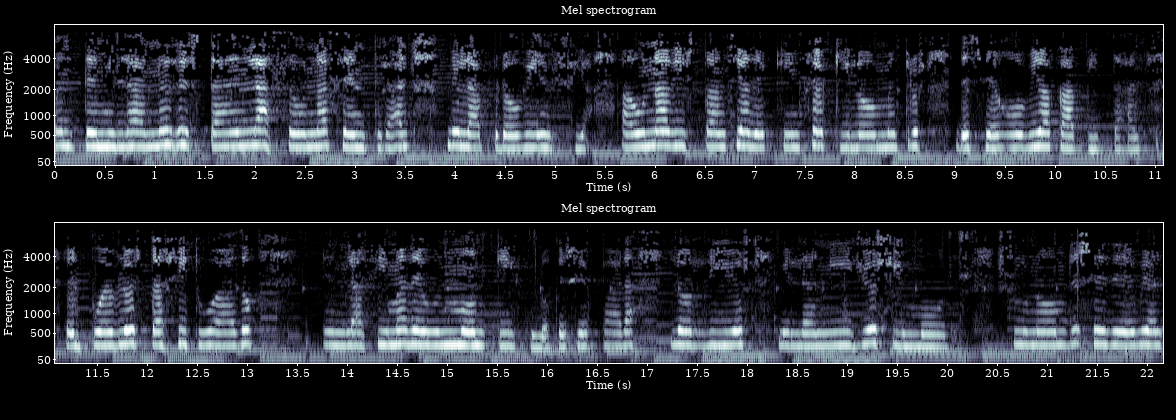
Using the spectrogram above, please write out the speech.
Fuente Milanos está en la zona central de la provincia, a una distancia de 15 kilómetros de Segovia capital. El pueblo está situado en la cima de un montículo que separa los ríos Milanillos y Moros. Su nombre se debe al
